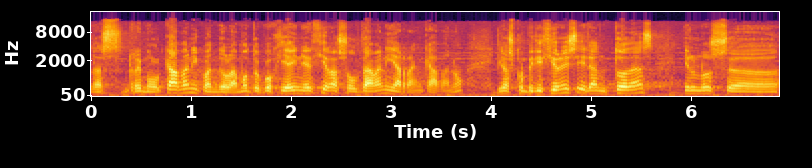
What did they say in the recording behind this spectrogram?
las remolcaban y cuando la moto cogía inercia las soltaban y arrancaba. ¿no? Y las competiciones eran todas en los... Eh,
